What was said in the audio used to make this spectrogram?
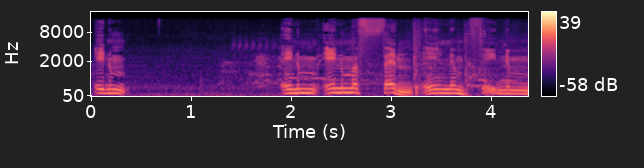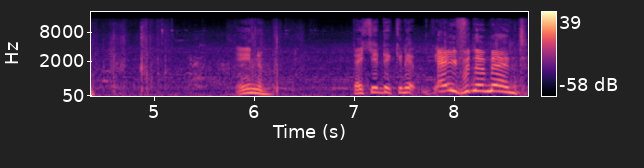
enem, enem, enem fan. Enem, enem, enem. Dat je de knip... Evenement.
